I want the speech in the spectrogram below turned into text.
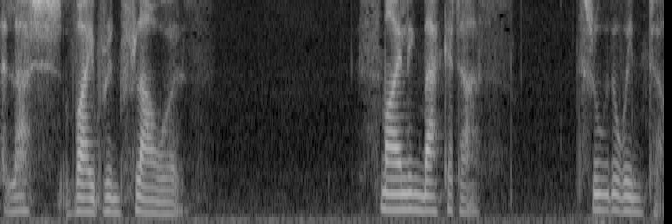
The lush, vibrant flowers smiling back at us through the winter.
